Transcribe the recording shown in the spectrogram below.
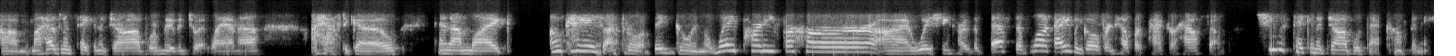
um, my husband's taking a job. We're moving to Atlanta. I have to go. And I'm like, okay. So I throw a big going away party for her. I wishing her the best of luck. I even go over and help her pack her house up. She was taking a job with that company.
